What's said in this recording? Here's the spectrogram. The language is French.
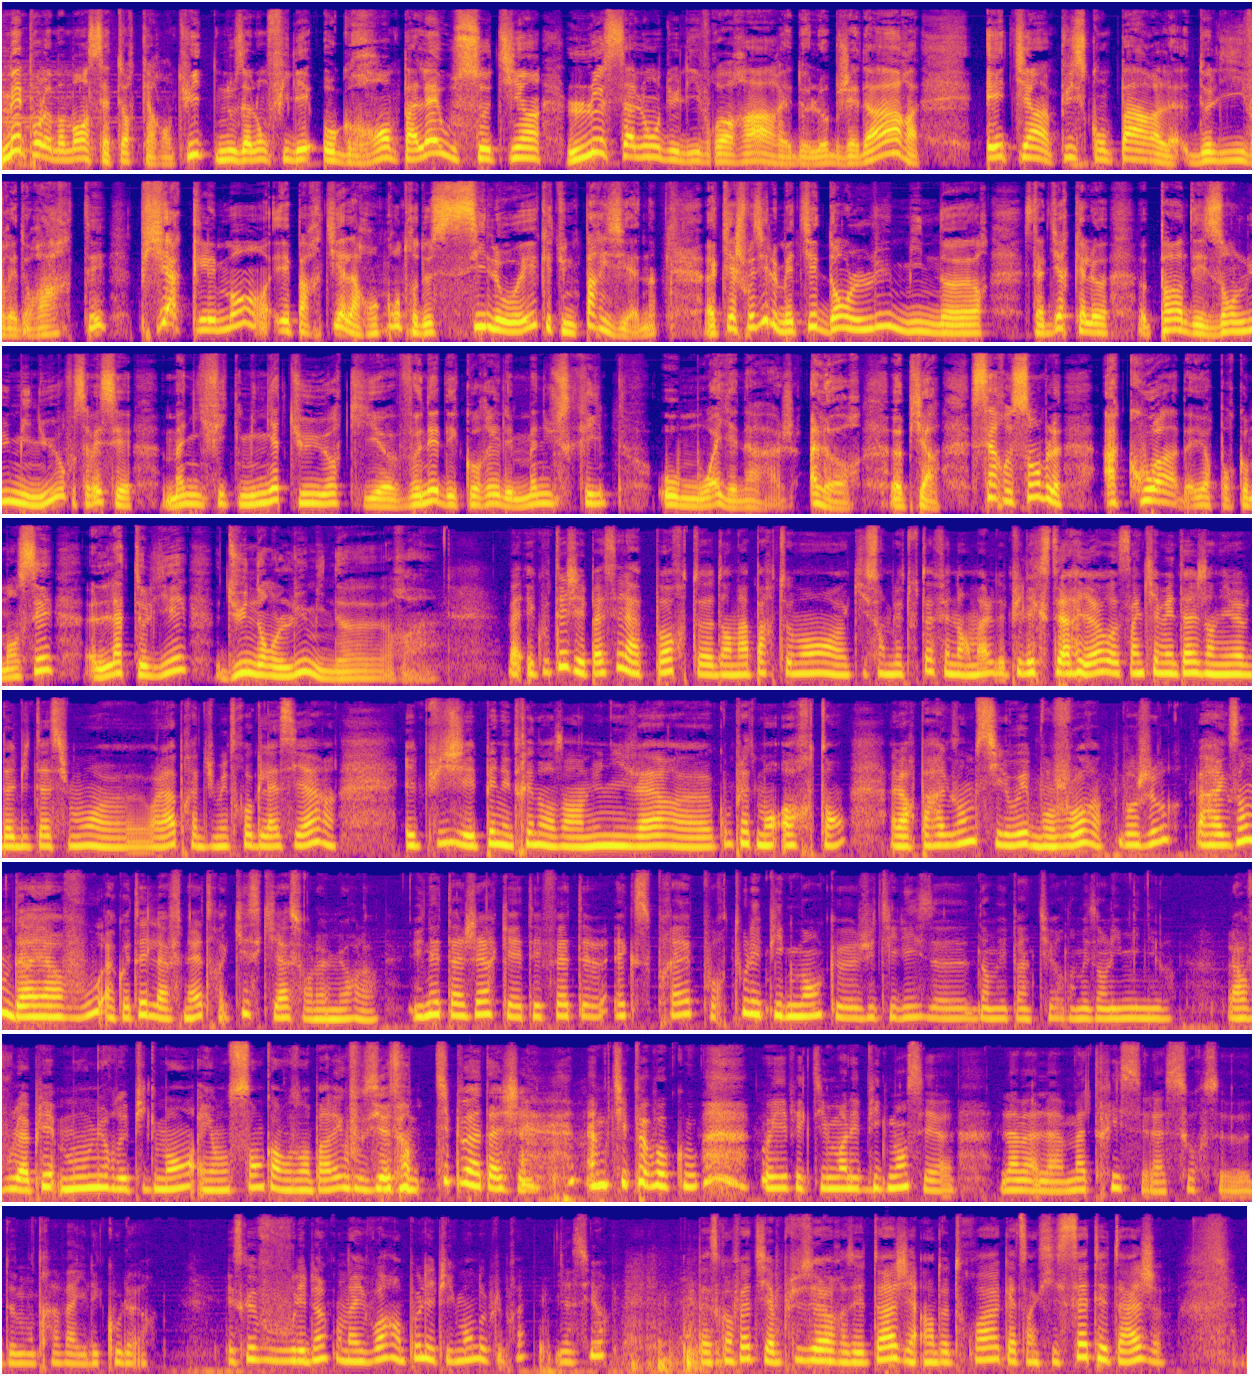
Mais pour le moment, 7h48, nous allons filer au Grand Palais où se tient le salon du livre rare et de l'objet d'art. Et tiens, puisqu'on parle de livres et de rareté, Pia Clément est partie à la rencontre de Siloé, qui est une Parisienne, euh, qui a choisi le métier d'enlumineur, c'est-à-dire qu'elle euh, peint des enluminures, vous savez, ces magnifiques miniatures qui euh, venaient décorer les manuscrits au Moyen Âge. Alors, euh, Pia, ça ressemble à quoi d'ailleurs pour commencer l'atelier d'une enlumineur bah, écoutez, j'ai passé la porte d'un appartement euh, qui semblait tout à fait normal depuis l'extérieur, au cinquième étage d'un immeuble d'habitation, euh, voilà, près du métro Glacière. Et puis j'ai pénétré dans un univers complètement hors temps. Alors par exemple, Siloé, bonjour. Bonjour. Par exemple, derrière vous, à côté de la fenêtre, qu'est-ce qu'il y a sur le mur là? Une étagère qui a été faite euh, exprès pour tous les pigments que j'utilise euh, dans mes peintures, dans mes enluminures. Alors vous l'appelez mon mur de pigments et on sent quand vous en parlez que vous y êtes un petit peu attaché. un petit peu beaucoup. Oui, effectivement, les pigments, c'est euh, la, la matrice, c'est la source de mon travail, les couleurs. Est-ce que vous voulez bien qu'on aille voir un peu les pigments de plus près? Bien sûr. Parce qu'en fait, il y a plusieurs étages. Il y a 1, 2, 3, 4, 5, 6, 7 étages.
